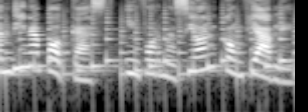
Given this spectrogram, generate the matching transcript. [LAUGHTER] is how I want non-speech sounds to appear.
Andina Podcast, información confiable.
